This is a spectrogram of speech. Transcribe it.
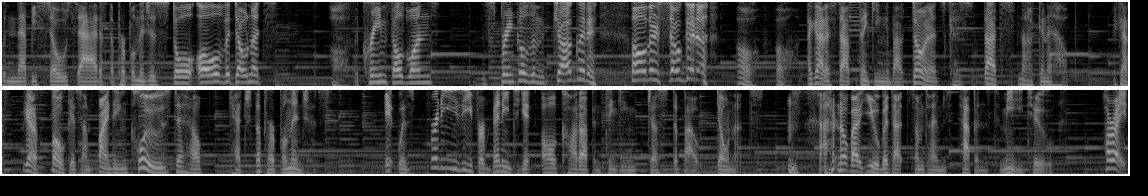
Wouldn't that be so sad if the purple ninjas stole all the donuts? Oh, the cream filled ones, the sprinkles and the chocolate, and oh, they're so good. Uh, oh, oh, I gotta stop thinking about donuts because that's not gonna help. I gotta, we gotta focus on finding clues to help catch the purple ninjas. It was pretty easy for Benny to get all caught up in thinking just about donuts. I don't know about you, but that sometimes happens to me too. All right,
